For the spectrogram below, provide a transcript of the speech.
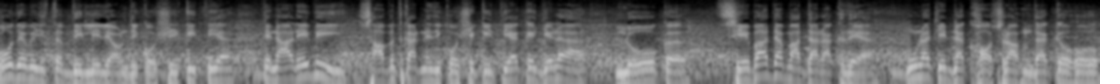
ਉਹਦੇ ਵਿੱਚ ਤਬਦੀਲੀ ਲਿਆਉਣ ਦੀ ਕੋਸ਼ਿਸ਼ ਕੀਤੀ ਹੈ ਤੇ ਨਾਲ ਇਹ ਵੀ ਸਾਬਤ ਕਰਨ ਦੀ ਕੋਸ਼ਿਸ਼ ਕੀਤੀ ਹੈ ਕਿ ਜਿਹੜਾ ਲੋਕ ਸੇਵਾ ਦਾ ਮਾਦਾ ਰੱਖਦੇ ਆ, ਉਹਨਾਂ 'ਚ ਇੰਨਾ ਕੁ ਹੌਸਲਾ ਹੁੰਦਾ ਕਿ ਉਹ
